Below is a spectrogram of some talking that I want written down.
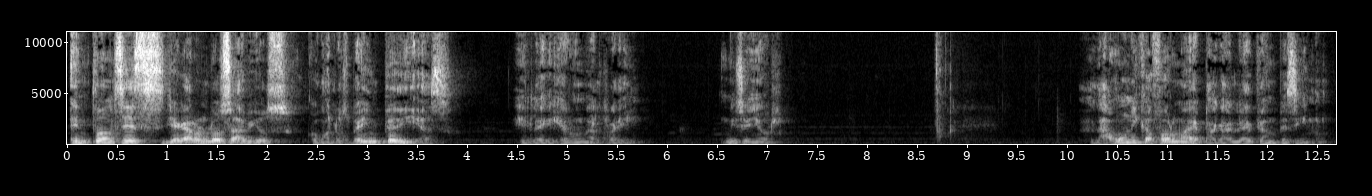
Entonces llegaron los sabios, como a los 20 días, y le dijeron al rey, mi señor, la única forma de pagarle al campesino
